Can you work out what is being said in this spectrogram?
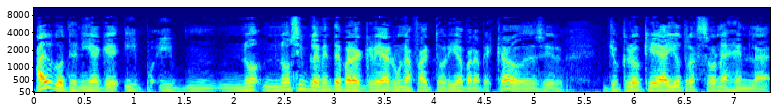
algo tenía que, y, mm, no, no simplemente para crear una factoría para pescado, es decir, yo creo que hay otras zonas en, la,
